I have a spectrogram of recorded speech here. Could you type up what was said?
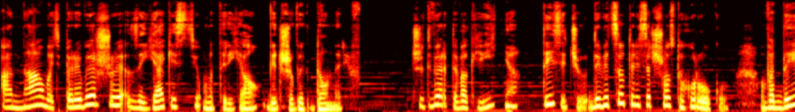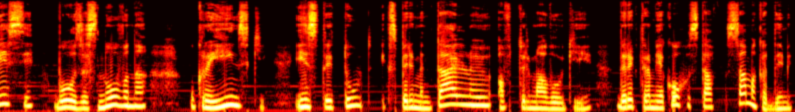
а навіть перевершує за якістю матеріал від живих донорів. 4 квітня 1936 року в Одесі було засновано Український інститут експериментальної офтальмології, директором якого став сам академік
